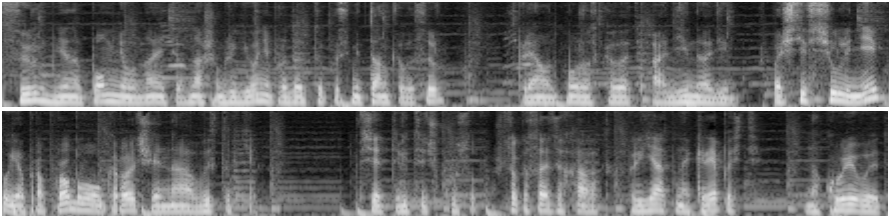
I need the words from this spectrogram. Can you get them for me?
Сыр мне напомнил, знаете, в нашем регионе продают такой сметанковый сыр, прям вот можно сказать один-один. Почти всю линейку я пропробовал, короче, на выставке. Все 30 вкусов. Что касается хард, приятная крепость, накуривает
